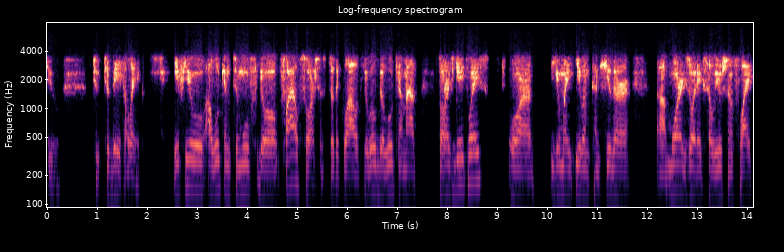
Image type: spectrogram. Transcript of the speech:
to, to, to data lake. If you are looking to move your file sources to the cloud, you will be looking at storage gateways, or you may even consider uh, more exotic solutions like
